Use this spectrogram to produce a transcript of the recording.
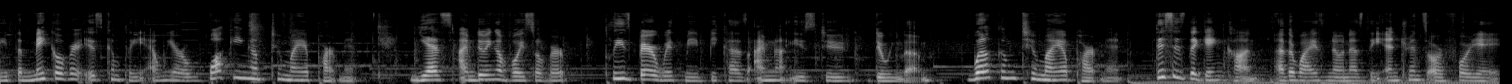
Finally, the makeover is complete and we are walking up to my apartment. Yes, I'm doing a voiceover. Please bear with me because I'm not used to doing them. Welcome to my apartment. This is the Genkan, otherwise known as the entrance or foyer.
